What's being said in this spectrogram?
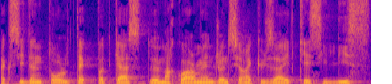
Accidental Tech Podcast de Marco Armen, John Siracusa et Casey Lys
